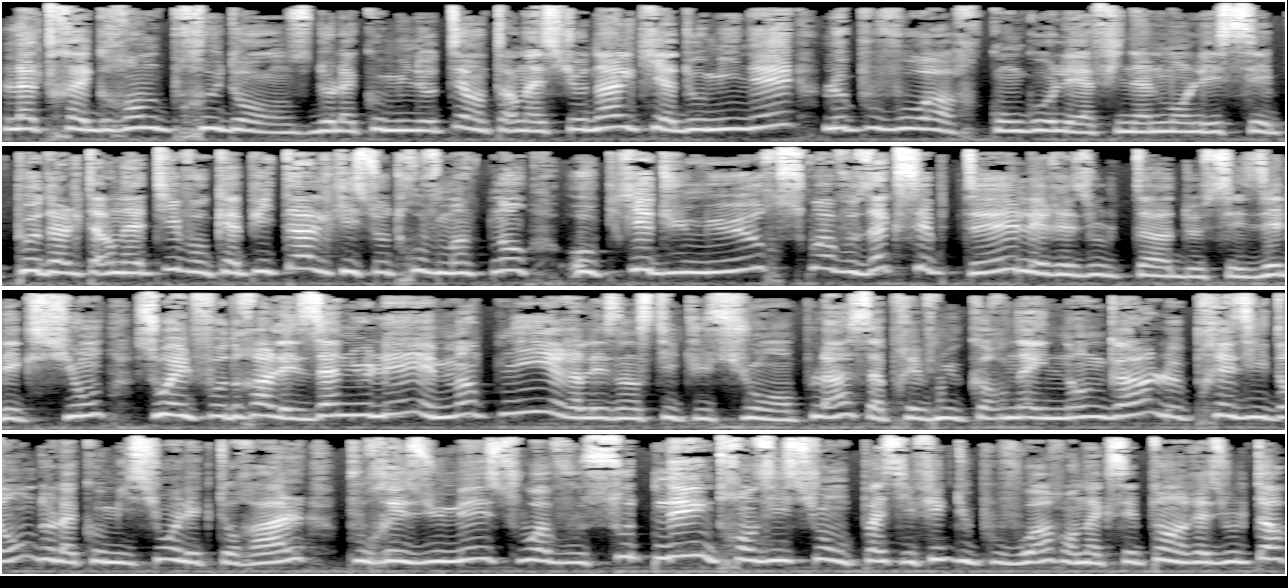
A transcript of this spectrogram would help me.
la très grande prudence de la communauté internationale qui a dominé. Le pouvoir congolais a finalement laissé peu d'alternatives au capital qui se trouve maintenant au pied du mur soit vous acceptez les résultats de ces élections, soit il faudra les annuler et maintenir les institutions en place, a prévenu Corneille Nanga, le président de la commission électorale. Pour résumer, soit vous soutenez une transition pacifique du pouvoir en acceptant un résultat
